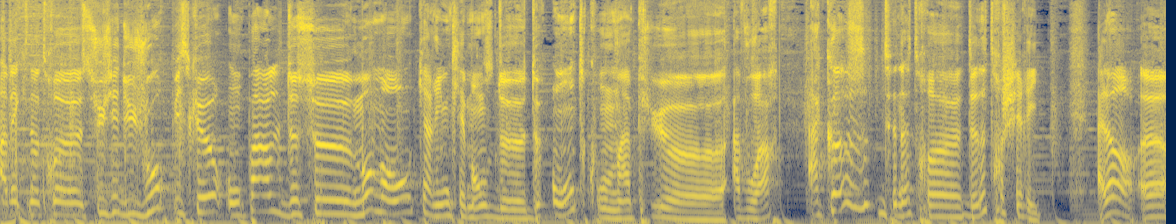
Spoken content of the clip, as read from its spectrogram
avec notre sujet du jour puisque on parle de ce moment, Karine Clémence, de, honte qu'on a pu euh, avoir à cause de notre de notre chérie. Alors, euh,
